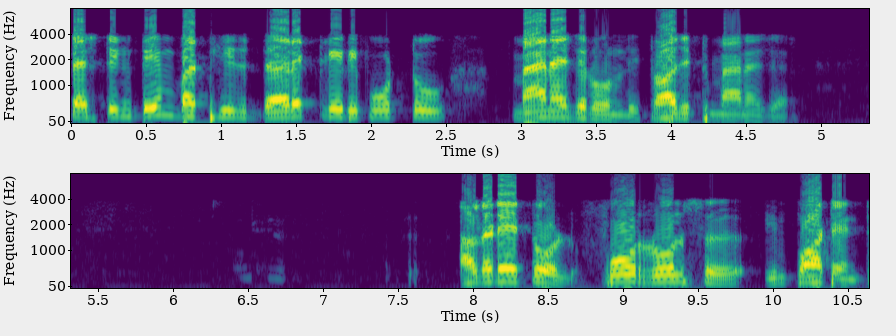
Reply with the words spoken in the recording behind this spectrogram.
testing team, but he directly report to manager only, project manager. Already I told, four roles uh, important.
